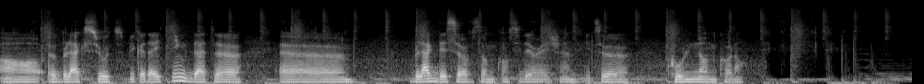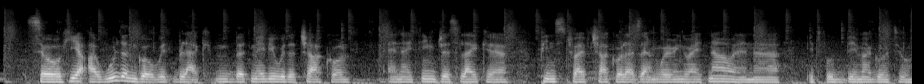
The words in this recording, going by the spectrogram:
or a black suit because I think that uh, uh, black deserves some consideration. It's a cool non-color. So here I wouldn't go with black, but maybe with a charcoal. And I think just like uh, pinstripe charcoal as I'm wearing right now and uh, it would be my go-to,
